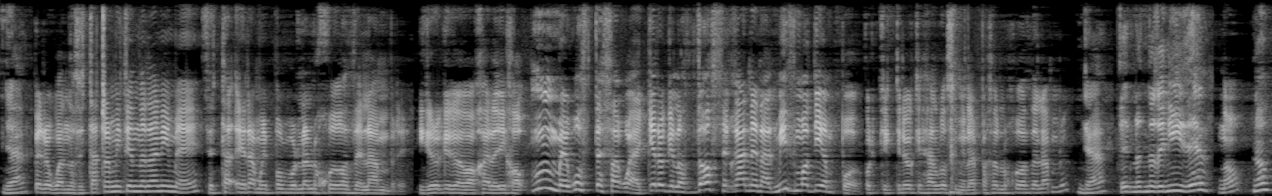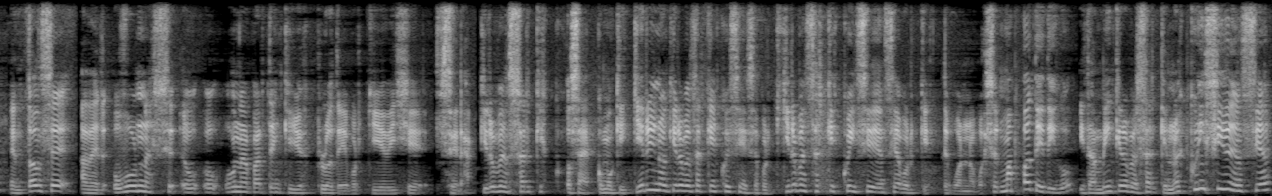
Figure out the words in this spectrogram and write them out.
Ya. Pero cuando se está transmitiendo el anime, se está, era muy popular los juegos del hambre. Y creo que Kawahara dijo, "Mm, me gusta esa wea, quiero que los dos se ganen al mismo tiempo. Porque creo que es algo similar pasar los juegos del hambre, Ya. No, no tenía idea. ¿no? ¿No? Entonces, a ver, hubo una, una parte en que yo exploté porque yo dije, ¿será? Quiero pensar que es, o sea, como que quiero y no quiero pensar que es coincidencia, porque quiero pensar que es coincidencia porque este bueno no puede ser más patético y también quiero pensar que no es coincidencia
